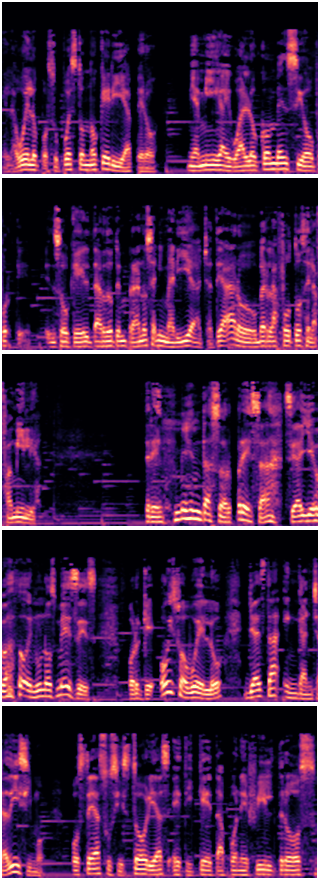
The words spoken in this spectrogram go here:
El abuelo, por supuesto, no quería, pero mi amiga igual lo convenció porque pensó que él tarde o temprano se animaría a chatear o ver las fotos de la familia. Tremenda sorpresa se ha llevado en unos meses, porque hoy su abuelo ya está enganchadísimo. Postea sus historias, etiqueta, pone filtros,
